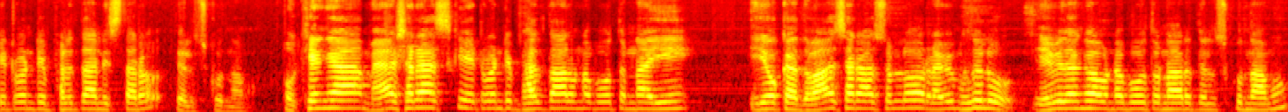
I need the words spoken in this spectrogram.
ఎటువంటి ఫలితాన్ని ఇస్తారో తెలుసుకుందాం. ముఖ్యంగా మేషరాశికి ఎటువంటి ఫలితాలు ఉండబోతున్నాయి? ఈ యొక్క ద్వాదశ రాశుల్లో రవిబుధులు ఏ విధంగా ఉండబోతున్నారో తెలుసుకుందాము.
